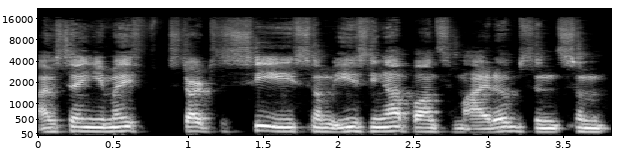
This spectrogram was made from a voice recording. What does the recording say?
I'm saying you may start to see some easing up on some items and some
